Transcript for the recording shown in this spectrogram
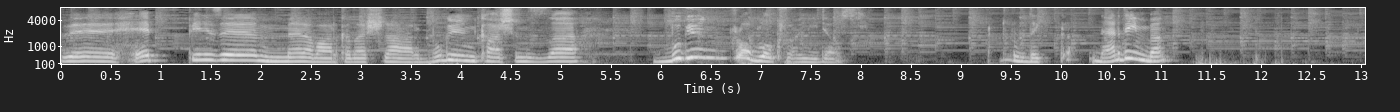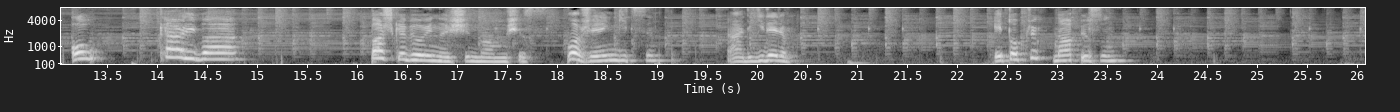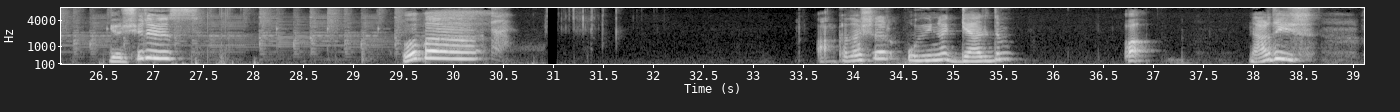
Ve hepinize merhaba arkadaşlar. Bugün karşınızda bugün Roblox oynayacağız. Dur bir dakika. Neredeyim ben? Oh galiba başka bir oyuna ışınlanmışız. Boş verin gitsin. Hadi gidelim. E Topçuk ne yapıyorsun? Görüşürüz. Baba. Arkadaşlar oyuna geldim. Aa, neredeyiz?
